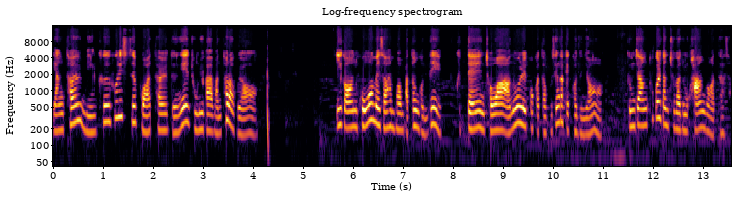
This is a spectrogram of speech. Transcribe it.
양털, 밍크, 후리스, 보아털 등의 종류가 많더라고요. 이건 공홈에서 한번 봤던 건데 그땐 저와 안 어울릴 것 같다고 생각했거든요. 금장 토글 단추가 좀 과한 것 같아서.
